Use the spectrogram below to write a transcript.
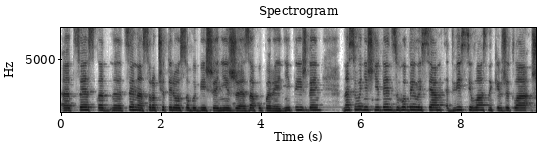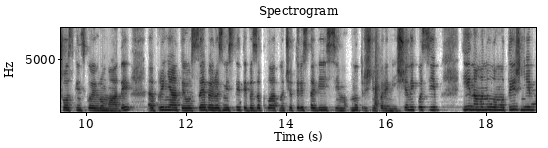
Е, Це, склад, е, це на 44 особи більше, ніж е, за попередній тиждень. На сьогоднішній день згодилися 200 власників житла Шосткінської громади е, прийняти у себе, розмістити безоплатно 408 внутрішньопереміщених осіб. І на минулому тижні е,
